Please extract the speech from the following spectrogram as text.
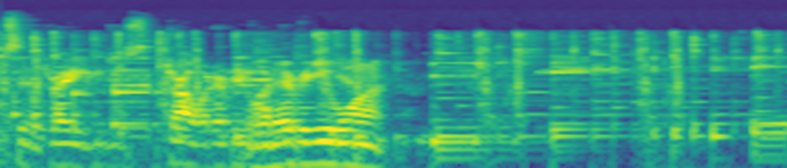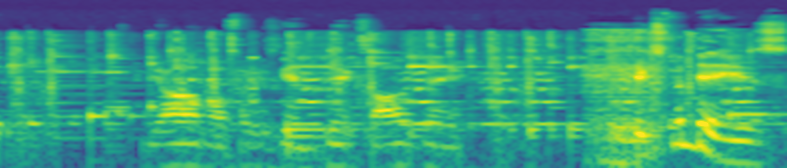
There's no theme to this, right? You can just draw whatever you want. Whatever you want. Y'all motherfuckers getting dicks all day. Dicks for days.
